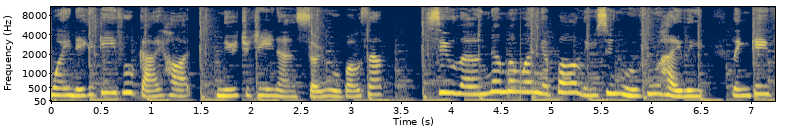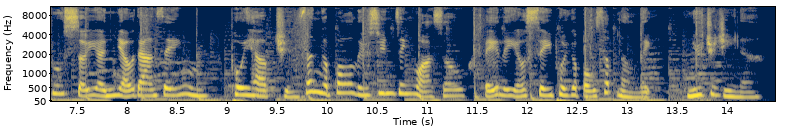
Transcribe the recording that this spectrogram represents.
为你嘅肌肤解渴，Neutrogena 水护保湿，少量 Number One 嘅玻尿酸护肤系列，令肌肤水润有弹性，配合全新嘅玻尿酸精华素，俾你有四倍嘅保湿能力，Neutrogena。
